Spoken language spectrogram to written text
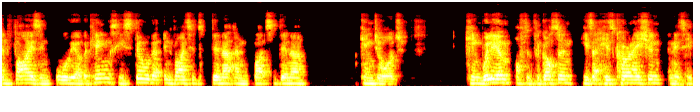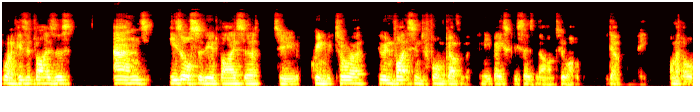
advising all the other kings. He's still invited to dinner and invites to dinner King George. King William, often forgotten, he's at his coronation and is one of his advisors. And he's also the advisor to Queen Victoria, who invites him to form government. And he basically says, No, I'm too old. You don't want me. I'm a,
